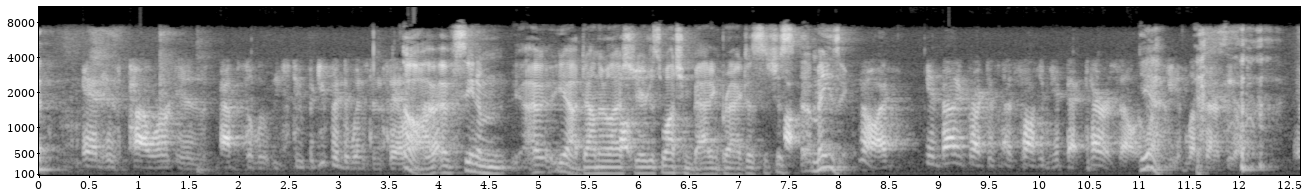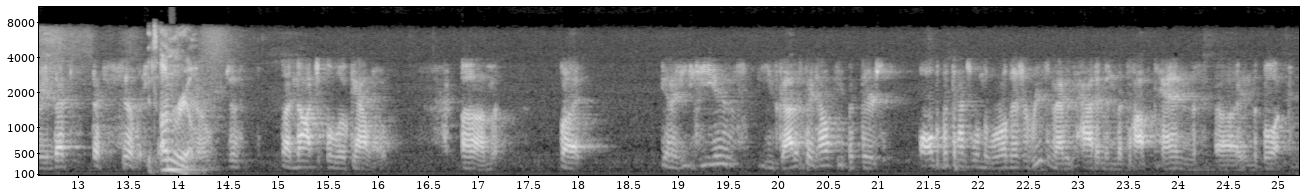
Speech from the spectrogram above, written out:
and his power is absolutely stupid. You've been to Winston Salem. oh, right? I've seen him. I, yeah, down there last year, just watching batting practice. It's just amazing. No, I, in batting practice, I saw him hit that carousel Yeah. left center field. I mean, that's that's silly. It's unreal. You know, just a notch below Gallo. Um, but you know, he, he is he's got to stay healthy. But there's all the potential in the world. There's a reason I was had him in the top ten uh, in the book.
